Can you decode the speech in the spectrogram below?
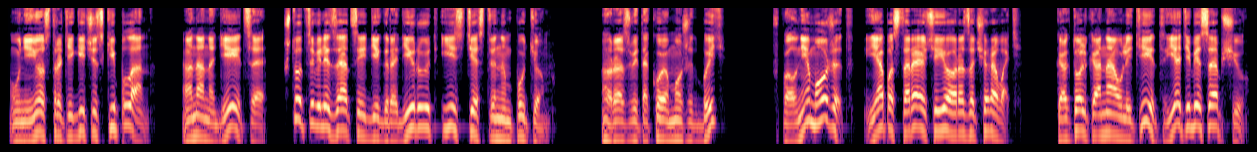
У нее стратегический план, она надеется, что цивилизации деградируют естественным путем. Разве такое может быть? Вполне может. Я постараюсь ее разочаровать. Как только она улетит, я тебе сообщу.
